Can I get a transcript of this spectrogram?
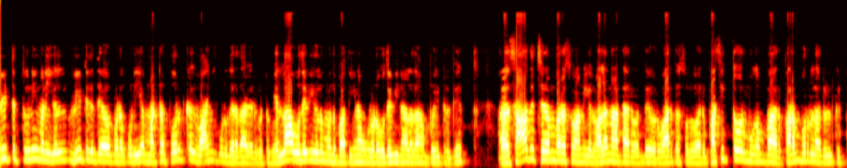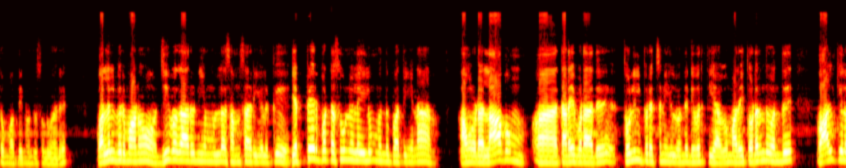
வீட்டு துணிமணிகள் வீட்டுக்கு தேவைப்படக்கூடிய மற்ற பொருட்கள் வாங்கி கொடுக்கறதாக இருக்கட்டும். எல்லா உதவிகளும் வந்து பாத்தீங்கன்னா உங்களோட உதவினால தான் போயிட்டு இருக்கு சாது சிதம்பர சுவாமிகள் வளநாட்டார் வந்து ஒரு வார்த்தை சொல்லுவாரு. பசித்தோர் முகம்பார் பரம்பொருள் அருள் கிட்டும் அப்படின்னு வந்து சொல்லுவாரு. வள்ளல் பெருமானும் ஜீவகாருண்யம் உள்ள சம்சாரிகளுக்கு எப்பேற்பட்ட சூழ்நிலையிலும் வந்து பாத்தீங்கன்னா அவங்களோட லாபம் தடைபடாது. தொழில் பிரச்சனைகள் வந்து நிவர்த்தியாகும். அதை தொடர்ந்து வந்து வாழ்க்கையில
